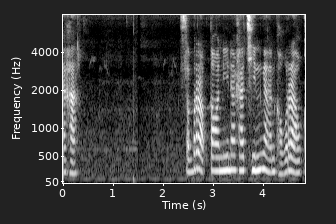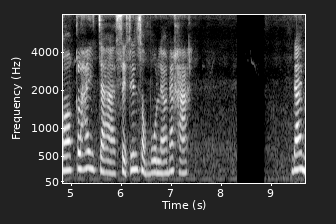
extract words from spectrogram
นะคะสำหรับตอนนี้นะคะ ชิ้นงานของเราก็ใกล้จะเสร็จสิ้นสมบูรณ์แล้วนะคะ ได้ไหม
